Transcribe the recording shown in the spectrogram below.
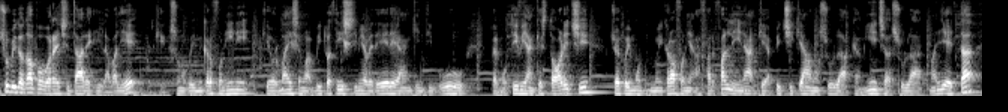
Subito dopo vorrei citare i lavalier, perché sono quei microfonini che ormai siamo abituatissimi a vedere anche in tv per motivi anche storici, cioè quei microfoni a farfallina che appiccichiamo sulla camicia, sulla maglietta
